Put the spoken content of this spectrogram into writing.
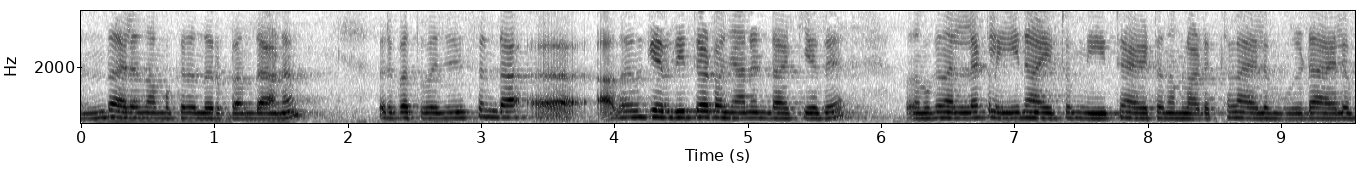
എന്തായാലും നമുക്കിത് നിർബന്ധമാണ്. ഒരു പത്ത് പതിനഞ്ച് ദിവസം ഉണ്ടാ അത് കരുതിയിട്ടാട്ടോ ഞാൻ ഉണ്ടാക്കിയത്. അപ്പോൾ നമുക്ക് നല്ല ക്ലീനായിട്ടും നീറ്റായിട്ടും നമ്മൾ അടുക്കളയായാലും വീടായാലും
